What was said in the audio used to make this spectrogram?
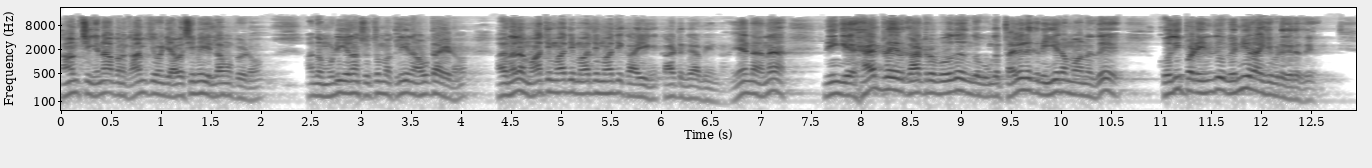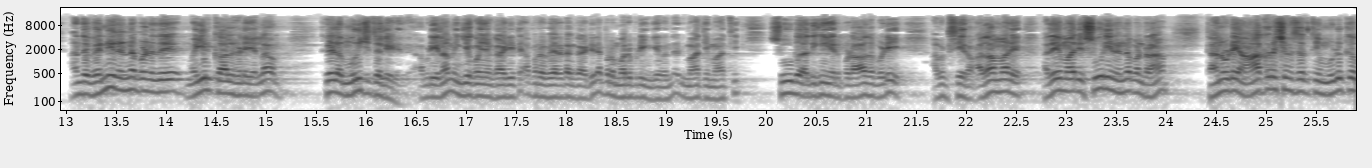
காமிச்சிங்கன்னா அப்புறம் காமிக்க வேண்டிய அவசியமே இல்லாம போயிடும். அந்த முடியெல்லாம் சுத்தமா கிளீன் அவுட் ஆயிடும். அதனால மாத்தி மாத்தி மாத்தி மாத்தி காயுங்க காட்டுங்க அப்படின்னா ஏன்னா நீங்க ஹேர் ட்ரையர் காட்டுற போது உங்க உங்க தலையில் இருக்கிற ஈரமானது கொதிப்படைந்து வெந்நீர் ஆகி விடுகிறது. அந்த வெந்நீர் என்ன பண்ணுது? மயிர்கால்களை எல்லாம் கீழே முறிச்சு தள்ளிடுது. அப்படி இல்லாமல் இங்கே கொஞ்சம் காட்டிட்டு அப்புறம் வேற இடம் காட்டிட்டு அப்புறம் மறுபடியும் இங்கே வந்து மாற்றி மாற்றி சூடு அதிகம் ஏற்படாதபடி அப்படி செய்கிறோம் அதான் மாதிரி அதே மாதிரி சூரியன் என்ன பண்ணுறான் தன்னுடைய ஆகர்ஷண சக்தி முழுக்க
